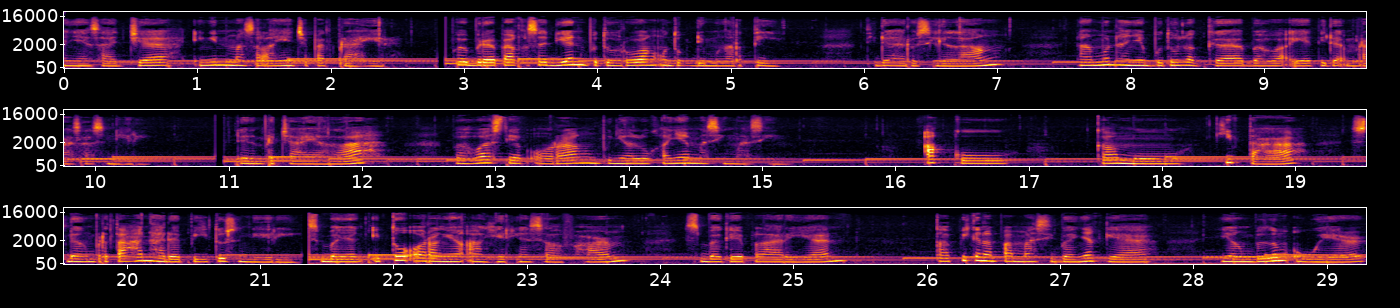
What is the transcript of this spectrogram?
hanya saja ingin masalahnya cepat berakhir. Beberapa kesedihan butuh ruang untuk dimengerti. Tidak harus hilang, namun hanya butuh lega bahwa ia tidak merasa sendiri. Dan percayalah bahwa setiap orang punya lukanya masing-masing. Aku, kamu, kita sedang bertahan hadapi itu sendiri. Sebanyak itu orang yang akhirnya self-harm sebagai pelarian, tapi kenapa masih banyak ya yang belum aware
